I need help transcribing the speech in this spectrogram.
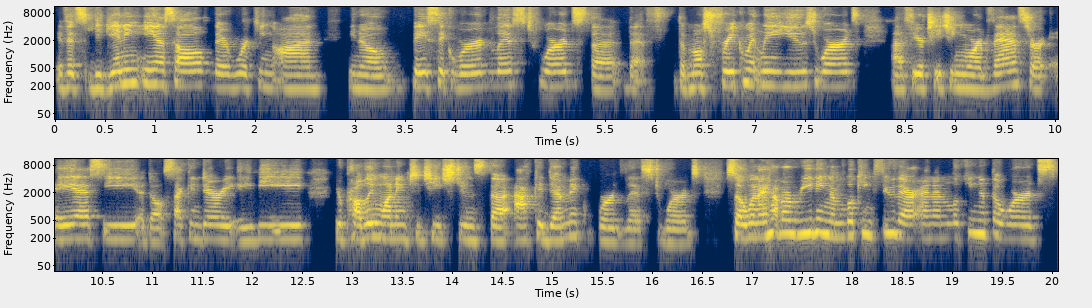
If it's beginning ESL, they're working on, you know, basic word list words, the, the, the most frequently used words. Uh, if you're teaching more advanced or ASE, adult secondary, ABE, you're probably wanting to teach students the academic word list words. So when I have a reading, I'm looking through there and I'm looking at the words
